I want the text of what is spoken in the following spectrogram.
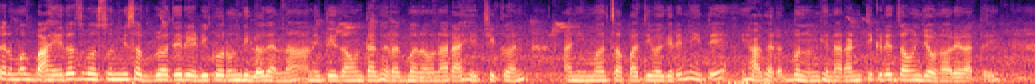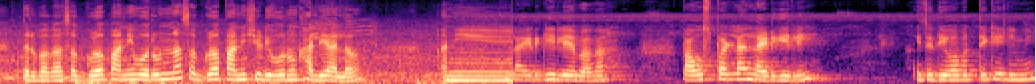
तर मग बाहेरच बसून मी सगळं ते रेडी करून दिलं त्यांना आणि ते जाऊन त्या घरात बनवणार आहे चिकन आणि मग चपाती वगैरे मी ते ह्या घरात बनवून घेणार आणि तिकडेच जाऊन जेवणार आहे रात्री. तर बघा सगळं पाणी वरून ना सगळं पाणी शिडीवरून खाली आलं आणि लाइट गेली आहे बघा. पाऊस पडला आणि लाइट गेली. इथे दिवाबत्ती केली मी.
